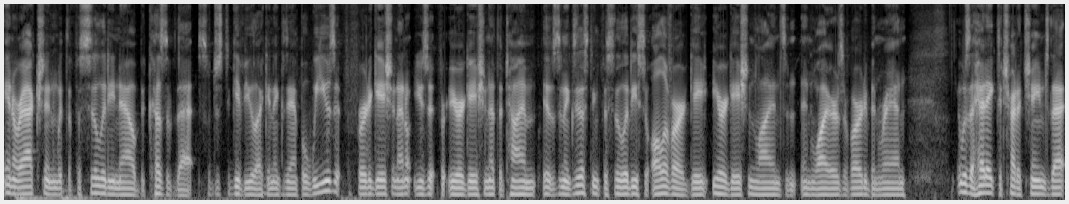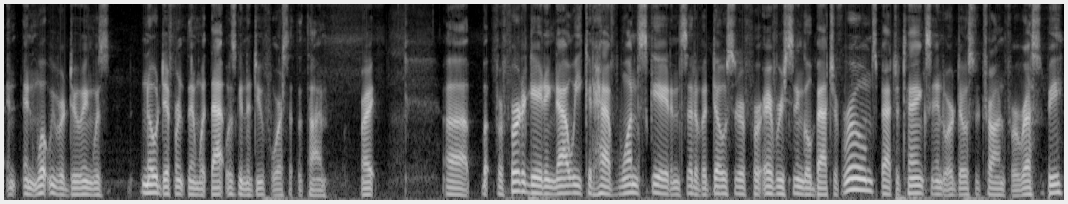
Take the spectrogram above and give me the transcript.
interaction with the facility now because of that. So just to give you like an example, we use it for fertigation. I don't use it for irrigation at the time. It was an existing facility, so all of our ga- irrigation lines and, and wires have already been ran. It was a headache to try to change that, and, and what we were doing was no different than what that was going to do for us at the time, right? Uh, but for fertigating, now we could have one skid instead of a doser for every single batch of rooms, batch of tanks, and or dosatron for a recipe.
